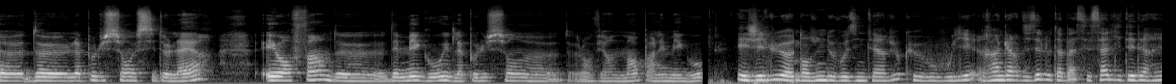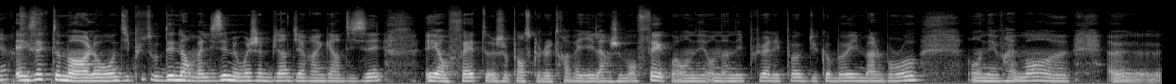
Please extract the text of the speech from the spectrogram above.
euh, de la pollution aussi de l'air, et enfin des mégots et de la pollution euh, de l'environnement par les mégots. Et j'ai lu euh, dans une de vos interviews que vous vouliez ringardiser le tabac, c'est ça l'idée derrière? Exactement, alors on dit plutôt dénormaliser, mais moi j'aime bien dire ringardiser. Et en fait, je pense que le travail est largement fait. On n'en est plus à l'époque du cowboy Marlboro. On est vraiment euh, euh,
